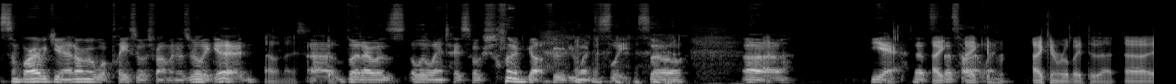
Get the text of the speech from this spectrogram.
some barbecue and I don't remember what place it was from and it was really good. Oh nice. Uh, yep. but I was a little antisocial and got food and went to sleep. So uh yeah, that's I, that's how I can went. I can relate to that. Uh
